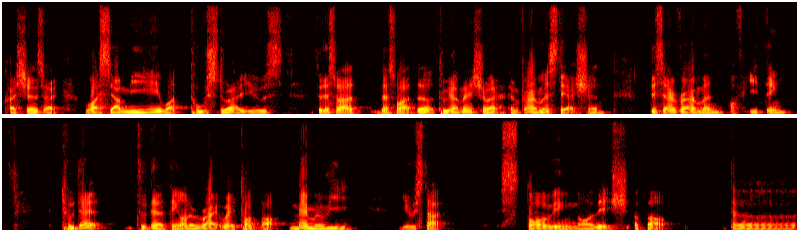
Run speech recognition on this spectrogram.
questions, right? What's yummy? What tools do I use? So that's what that's what the Thu Ya mentioned, right? Environment state action. This environment of eating to that to that thing on the right where you talk about memory, you start storing knowledge about the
